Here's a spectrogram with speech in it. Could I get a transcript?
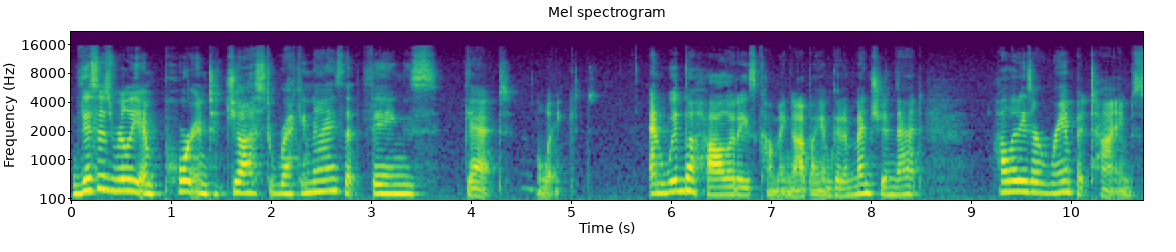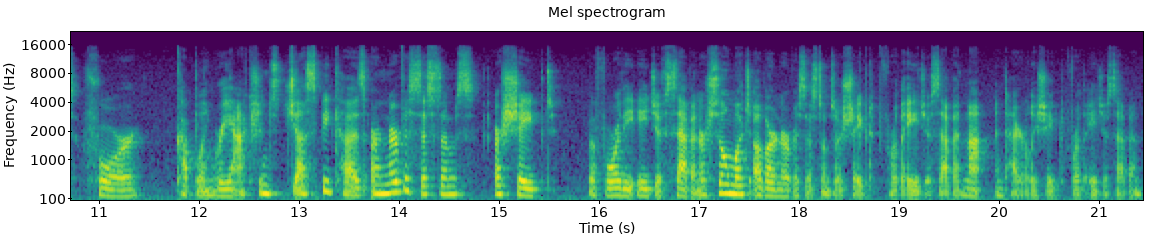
this is really important to just recognize that things get linked. And with the holidays coming up, I am going to mention that holidays are rampant times for coupling reactions just because our nervous systems are shaped before the age of seven, or so much of our nervous systems are shaped before the age of seven, not entirely shaped before the age of seven.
